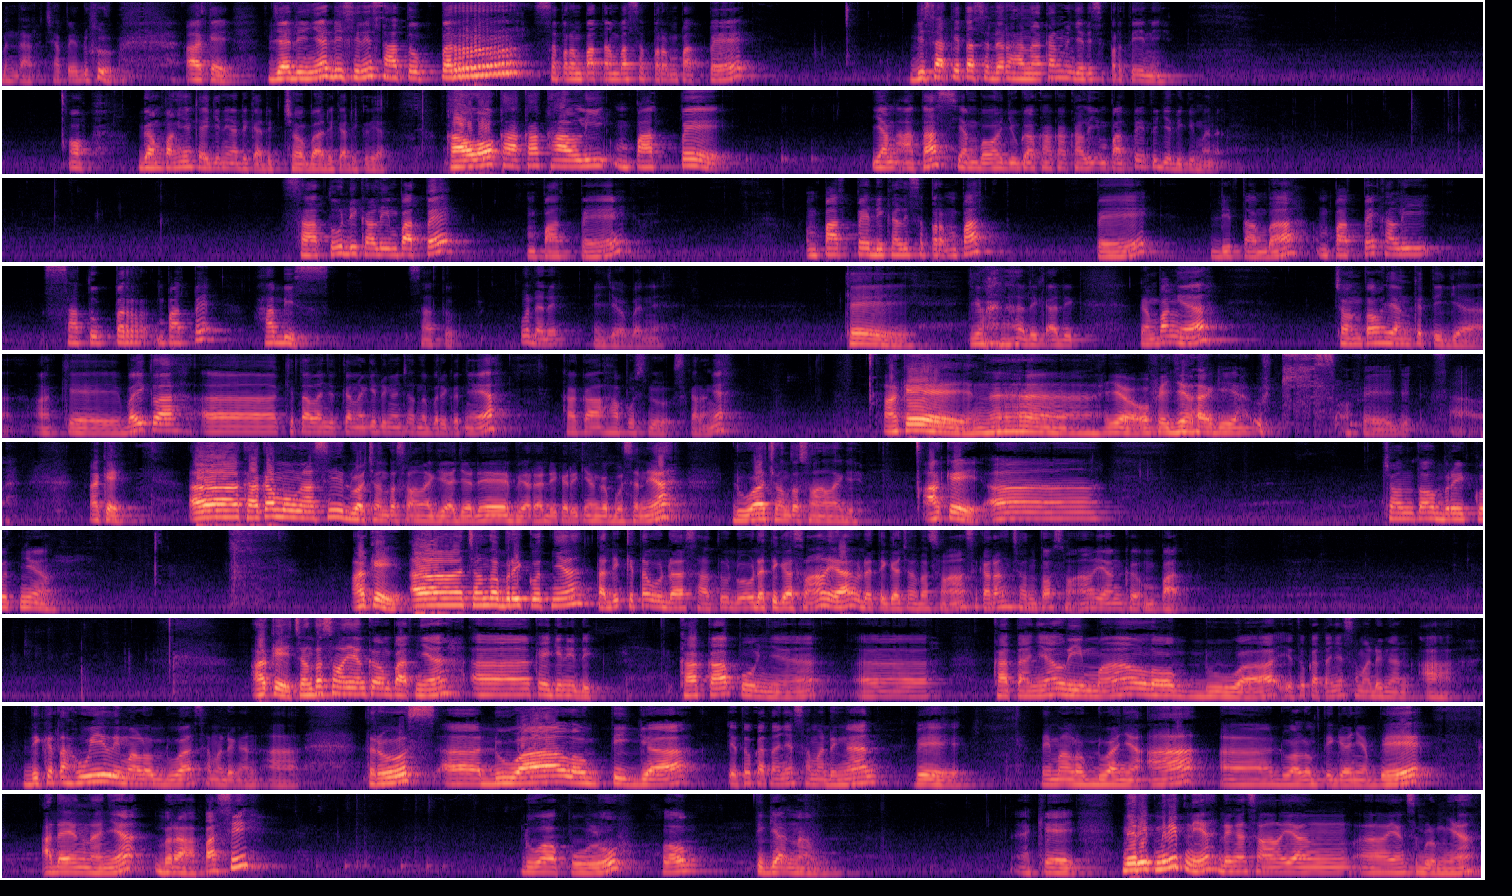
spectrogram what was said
Bentar, capek dulu. Oke, jadinya di sini 1 per seperempat tambah seperempat P bisa kita sederhanakan menjadi seperti ini. Oh, gampangnya kayak gini adik-adik. Coba adik-adik lihat. Kalau kakak kali 4P yang atas, yang bawah juga kakak kali 4P itu jadi gimana? 1 dikali 4P, 4P. 4P dikali seperempat, P ditambah 4P kali 1 per 4P habis. 1. Udah deh, ini jawabannya. Oke, gimana adik-adik? Gampang ya? Contoh yang ketiga. Oke, baiklah. Uh, kita lanjutkan lagi dengan contoh berikutnya ya. Kakak hapus dulu sekarang ya. Oke, nah, ya OVJ lagi ya. Ups, OVJ, salah. Oke, uh, kakak mau ngasih dua contoh soal lagi aja deh, biar adik-adiknya nggak bosan ya. Dua contoh soal lagi. Oke, okay, uh, eh, contoh berikutnya. Oke, okay, uh, eh, contoh berikutnya tadi kita udah satu, dua, udah tiga soal ya, udah tiga contoh soal. Sekarang contoh soal yang keempat. Oke, okay, contoh soal yang keempatnya uh, kayak gini dik. Kakak punya uh, katanya 5 log 2 itu katanya sama dengan A. Diketahui 5 log 2 sama dengan A. Terus uh, eh, 2 log 3 itu katanya sama dengan B. 5 log 2-nya A, uh, eh, 2 log 3-nya B. Ada yang nanya, berapa sih? 20 log 36. Oke, okay. mirip-mirip nih ya dengan soal yang uh, yang sebelumnya.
